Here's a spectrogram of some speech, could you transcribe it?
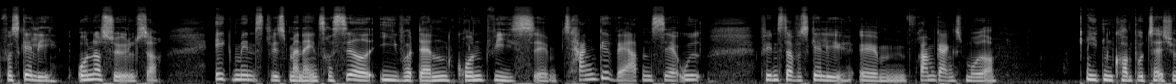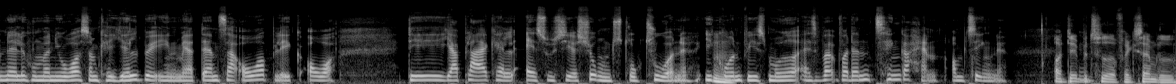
forskellige undersøgelser ikke mindst hvis man er interesseret i, hvordan grundvis øh, tankeverden ser ud, findes der forskellige øh, fremgangsmåder i den komputationelle humaniora, som kan hjælpe en med at danne sig overblik over det, jeg plejer at kalde associationsstrukturerne i mm. grundvis måder. Altså, hvordan tænker han om tingene? Og det betyder for eksempel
